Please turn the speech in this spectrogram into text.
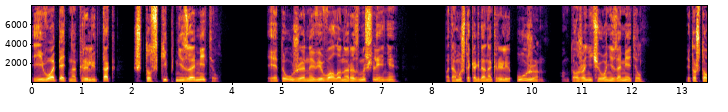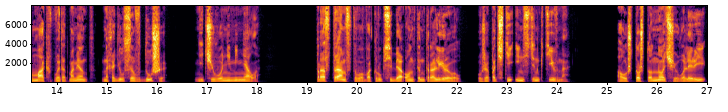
И его опять накрыли так, что Скип не заметил. И это уже навевало на размышления. Потому что, когда накрыли ужин, он тоже ничего не заметил. И то, что маг в этот момент находился в душе, ничего не меняло. Пространство вокруг себя он контролировал уже почти инстинктивно. А уж то, что ночью Валерий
